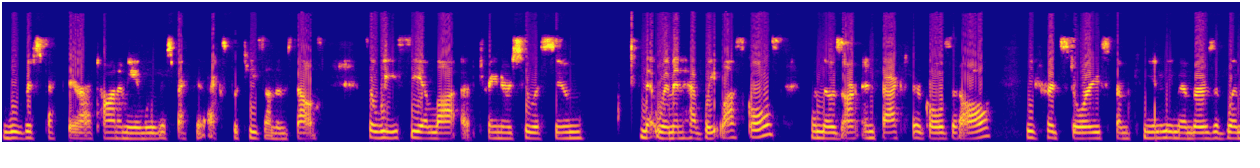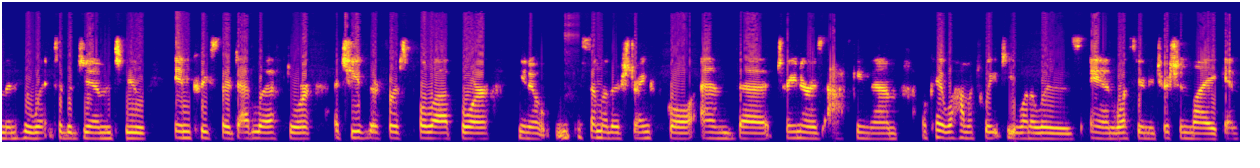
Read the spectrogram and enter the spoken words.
we respect their autonomy and we respect their expertise on themselves. So we see a lot of trainers who assume that women have weight loss goals when those aren't in fact their goals at all. We've heard stories from community members of women who went to the gym to increase their deadlift or achieve their first pull up or you know some of their strength goal and the trainer is asking them okay well how much weight do you want to lose? And what's your nutrition like? And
